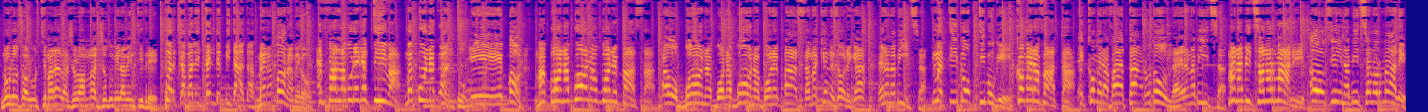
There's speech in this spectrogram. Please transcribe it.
Non lo so, l'ultima rata ce l'ho a maggio 2023. Porca paletta indebitata! Ma era buona però. E falla pure cattiva! Ma buona quanto? E buona. Ma buona buona o buona e basta? Oh, buona, buona, buona, buona e basta. Ma che ne so, regà? Era una pizza. Ma tipo... Tipo che? Com'era fatta? E come era fatta? Rotonda, era una pizza. Ma una pizza normale? Oh sì, una pizza normale.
